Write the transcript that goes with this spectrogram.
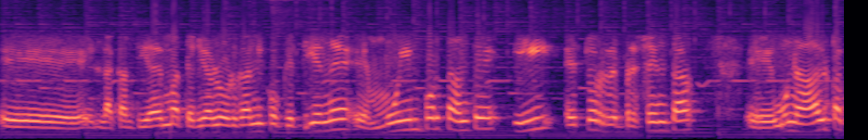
eh, la cantidad de material orgánico que tiene es muy importante y esto representa eh, una alta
